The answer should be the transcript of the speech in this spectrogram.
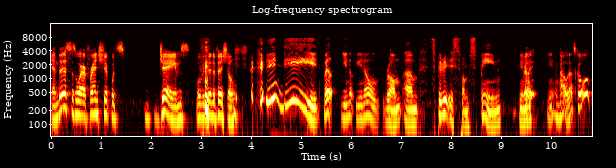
and this is where friendship with James will be beneficial. Indeed. Well, you know, you know, Rom. Um, Spirit is from Spain. You know. Really? Yeah. oh, that's cool.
